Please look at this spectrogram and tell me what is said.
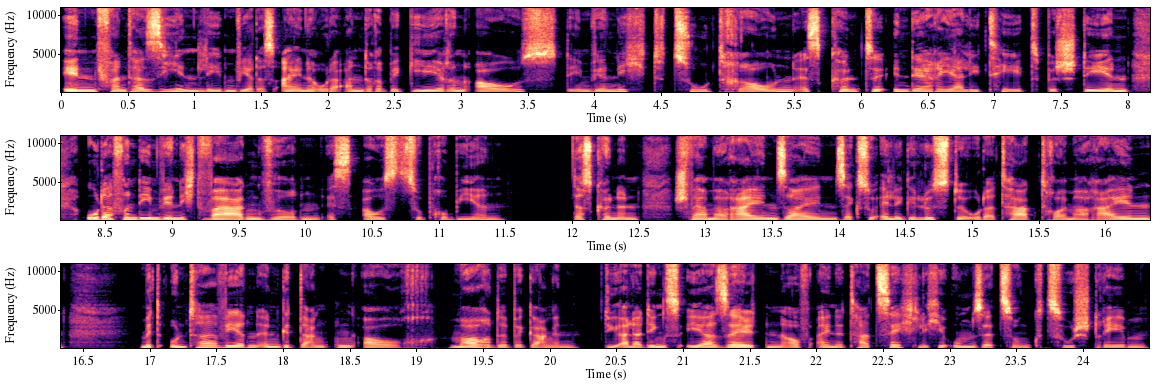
In Fantasien leben wir das eine oder andere Begehren aus, dem wir nicht zutrauen, es könnte in der Realität bestehen, oder von dem wir nicht wagen würden, es auszuprobieren. Das können Schwärmereien sein, sexuelle Gelüste oder Tagträumereien. Mitunter werden in Gedanken auch Morde begangen, die allerdings eher selten auf eine tatsächliche Umsetzung zustreben.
